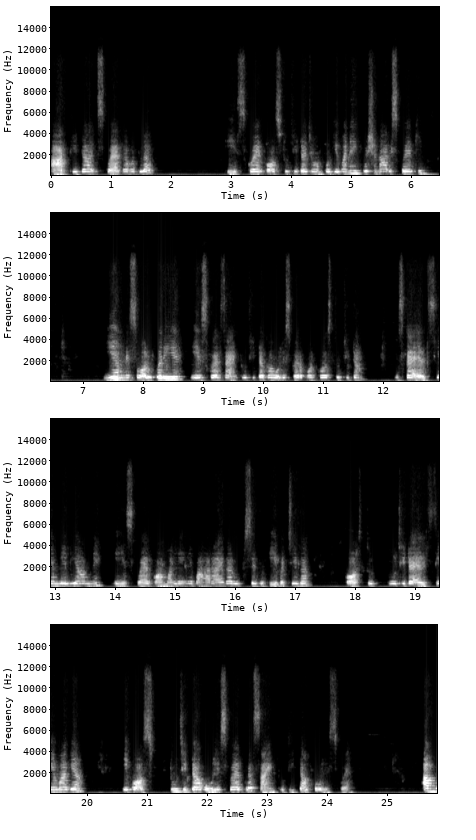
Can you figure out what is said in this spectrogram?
आर थीटा स्क्वायर का मतलब a square cos two theta जो हमको गिवन है इक्वेशन आर स्क्वायर की। ये हमने सॉल्व करी है a square sine two theta का whole square upon cos two theta इसका एलसीएम ले लिया हमने ए स्क्वायर कॉमन लेंगे, बाहर आएगा रूट से तो ए बचेगा. Cos two two theta LCM आ गया. ये cos two theta whole square plus sine two theta whole square अब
